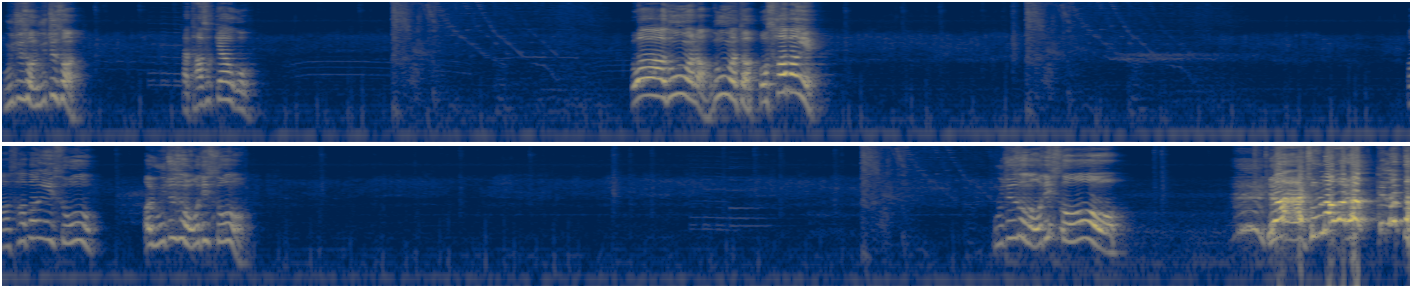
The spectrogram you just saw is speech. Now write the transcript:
우주선, 우주선. 자, 다섯 개 하고. 와, 너무 많아. 너무 많다. 어, 사방에. 아, 사방에 있어. 아, 우주선 어디 있어? 우주선 어디 있어? 야, 졸라 많아! 큰일 났다!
